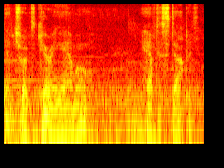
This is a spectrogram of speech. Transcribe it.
That truck's carrying ammo. Have to stop it.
